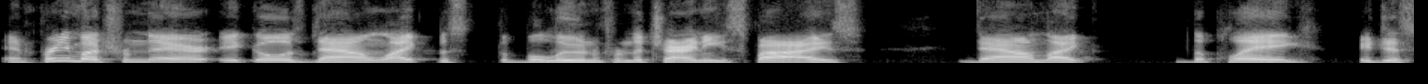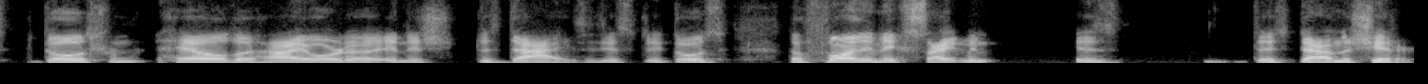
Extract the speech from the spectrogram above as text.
And pretty much from there, it goes down like the, the balloon from the Chinese spies, down like the plague. It just goes from hell to high order and it just dies. It just it goes. The fun and excitement is just down the shitter.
